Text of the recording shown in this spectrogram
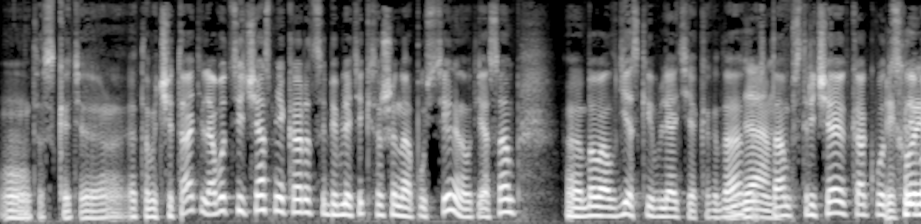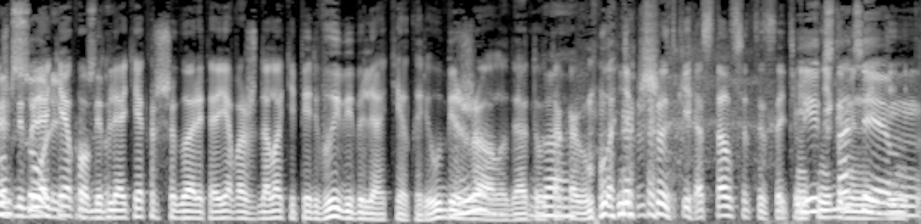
так сказать, э, этого читателя. А вот сейчас, мне кажется, библиотеки совершенно опустили. Вот я сам Э, бывал в детских библиотеках, да, да. там встречают как вот Приходишь в библиотеку, библиотекарша говорит, а я вас ждала, теперь вы библиотекарь, убежала, ну, да, тут да. такая молодежь шутки, остался ты с этими и, книгами кстати, наедине.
